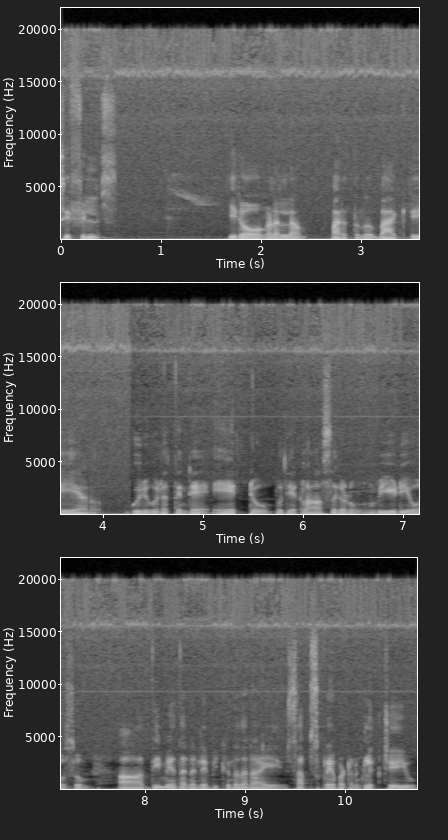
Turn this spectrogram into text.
സിഫിലിസ് ഈ രോഗങ്ങളെല്ലാം പരത്തുന്നത് ബാക്ടീരിയയാണ്. ഗുരുകുലത്തിന്റെ ഏറ്റവും പുതിയ ക്ലാസ്സുകളും വീഡിയോസും ആദ്യമേ തന്നെ ലഭിക്കുന്നതിനായി സബ്സ്ക്രൈബ് ബട്ടൺ ക്ലിക്ക് ചെയ്യൂ.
